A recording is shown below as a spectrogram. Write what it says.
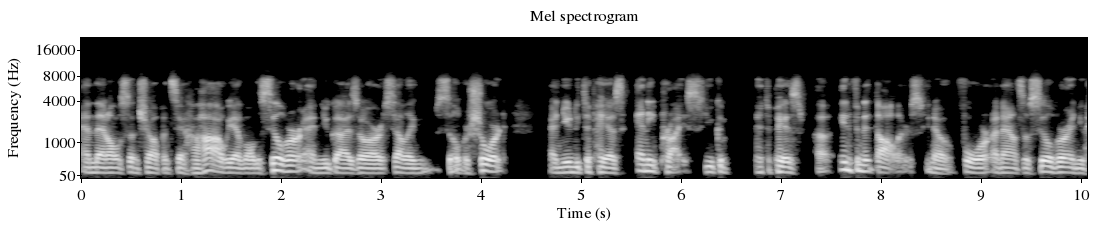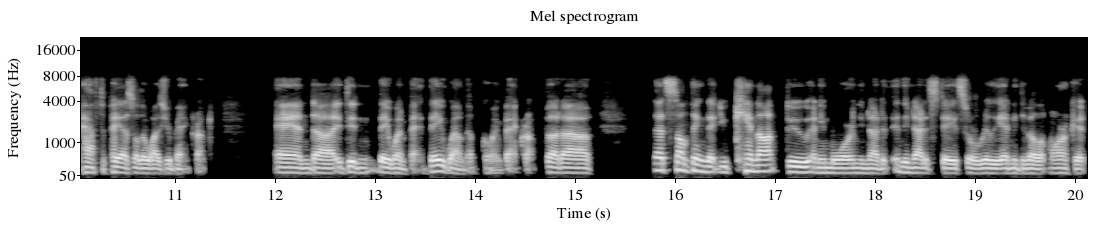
And then all of a sudden show up and say, haha, we have all the silver and you guys are selling silver short and you need to pay us any price. You could have to pay us uh, infinite dollars, you know, for an ounce of silver, and you have to pay us, otherwise you're bankrupt. And uh, it didn't. They went back. They wound up going bankrupt. But uh, that's something that you cannot do anymore in the United in the United States or really any developed market,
